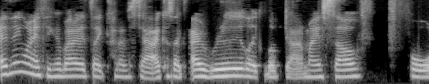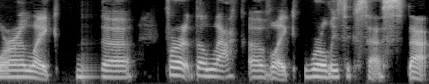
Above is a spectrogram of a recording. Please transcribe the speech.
I think when I think about it it's like kind of sad cuz like I really like look down at myself for like the for the lack of like worldly success that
